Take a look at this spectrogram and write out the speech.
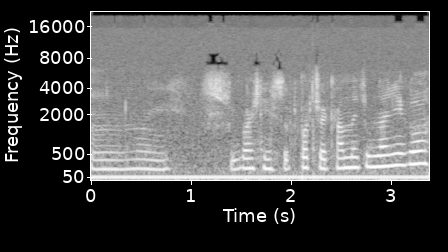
Mm, No i właśnie sobie poczekamy tu na niego.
